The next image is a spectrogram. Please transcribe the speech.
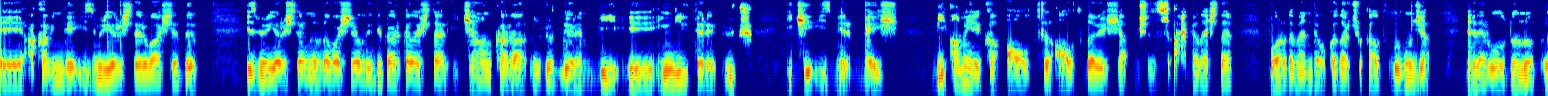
e, akabinde İzmir yarışları başladı. İzmir yarışlarında da başarılıydık arkadaşlar. 2 Ankara, özür dilerim. Bir e, İngiltere 3, 2 İzmir 5, bir Amerika 6. 6'da 5 yapmışız arkadaşlar. Bu arada ben de o kadar çok altılı olunca neler olduğunu e,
